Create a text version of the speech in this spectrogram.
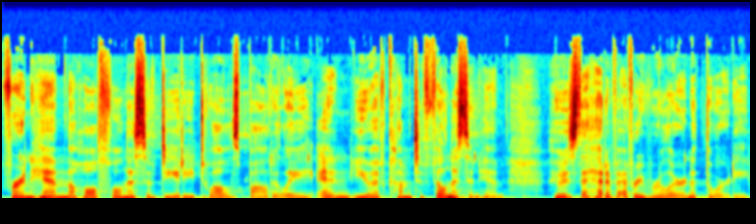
For in him the whole fullness of deity dwells bodily, and you have come to fullness in him, who is the head of every ruler and authority.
